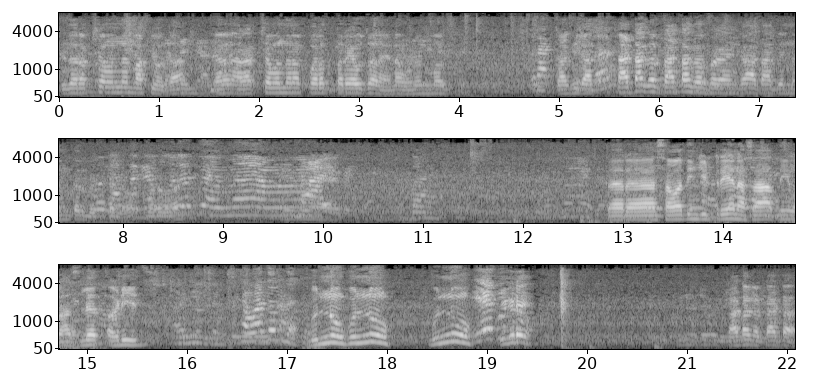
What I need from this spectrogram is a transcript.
त्याचा रक्षाबंधन बाकी होता. कारण रक्षाबंधनाक परत तर यायचा नाही ना म्हणून मग टाटा कर टाटा कर सगळ्यांका. आता आपण नंतर भेटतलो. बरोबर? तर सव्वा तीनची ट्रेन असा आणि वाजलेत अडीच. गुन्नू गुन्नू गुन्नू इकडे. टाटा कर टाटा.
